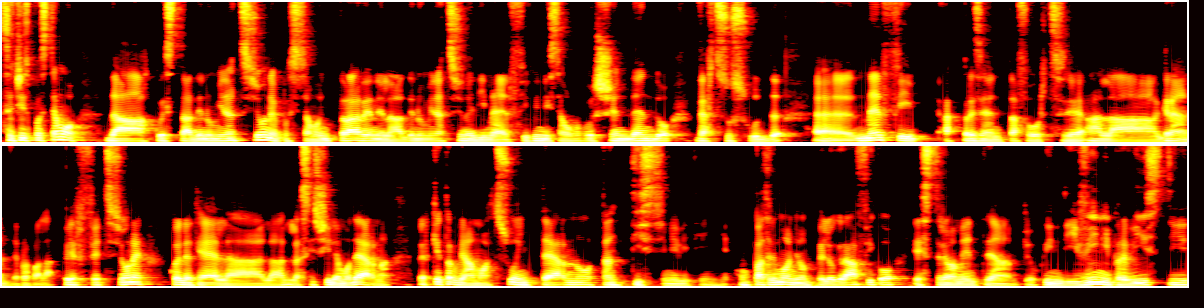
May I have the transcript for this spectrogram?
Se ci spostiamo da questa denominazione possiamo entrare nella denominazione di Melfi, quindi stiamo proprio scendendo verso sud. Eh, Melfi rappresenta forse alla grande, proprio alla perfezione, quella che è la, la, la Sicilia moderna, perché troviamo al suo interno tantissimi vitigni, un patrimonio ampelografico estremamente ampio, quindi i vini previsti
